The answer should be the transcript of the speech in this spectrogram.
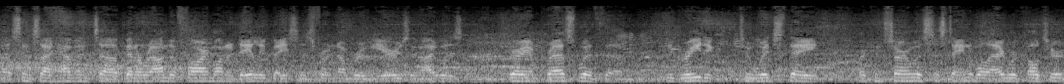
Uh, since I haven't uh, been around a farm on a daily basis for a number of years, and I was very impressed with the degree to, to which they are concerned with sustainable agriculture,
